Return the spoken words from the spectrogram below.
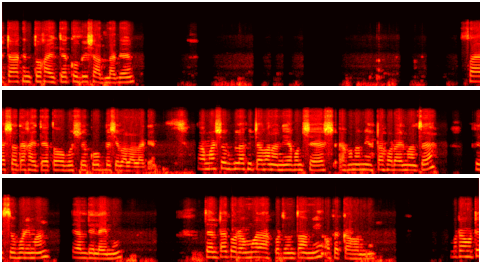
এটা কিন্তু খাইতে খুবই স্বাদ লাগে। চায়ের সাথে খাইতে তো অবশ্যই খুব বেশি ভালো লাগে। তো আমার সবগুলা পিঠা বানানি এখন শেষ। এখন আমি একটা কড়াইয়ের মাঝে কিছু পরিমাণ তেল দিলাইমু তেলটা গরম হওয়ার আগ পর্যন্ত আমি অপেক্ষা করব মোটামুটি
